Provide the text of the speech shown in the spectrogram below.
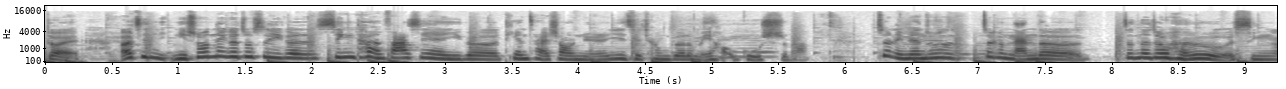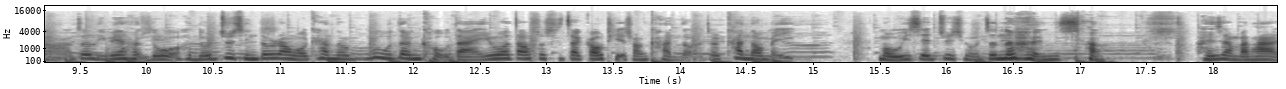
对，而且你你说那个就是一个星探发现一个天才少女人一起唱歌的美好故事嘛？这里面就是这个男的真的就很恶心啊！这里面很多很多剧情都让我看得目瞪口呆，因为我当时是在高铁上看的，就看到每某一些剧情，我真的很想很想把它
